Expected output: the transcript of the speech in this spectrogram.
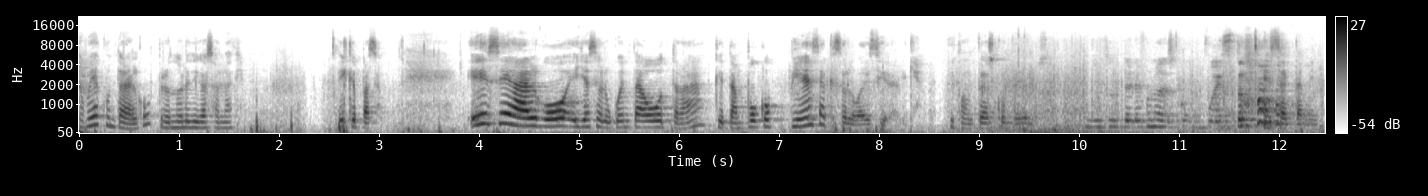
te voy a contar algo, pero no le digas a nadie. ¿Y qué pasa? Ese algo, ella se lo cuenta a otra que tampoco piensa que se lo va a decir a alguien. Y cuando te das cuenta, ya lo. Es un teléfono descompuesto. Exactamente.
